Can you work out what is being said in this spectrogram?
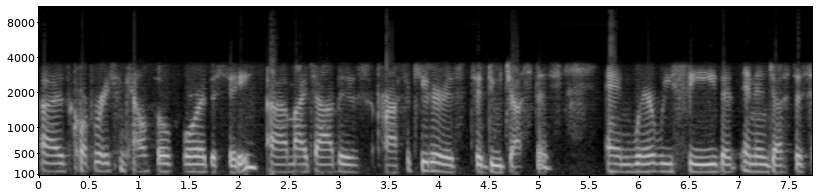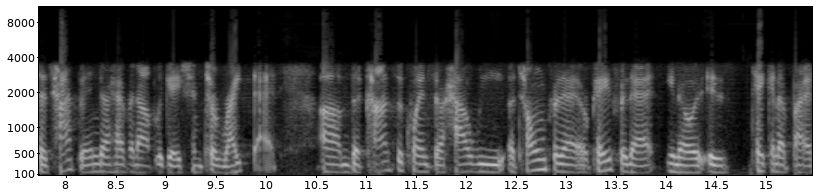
as corporation counsel for the city. Uh, my job as prosecutor is to do justice. And where we see that an injustice has happened, I have an obligation to right that. Um, the consequence or how we atone for that or pay for that, you know, is taken up by a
